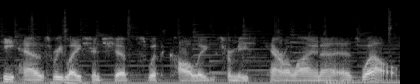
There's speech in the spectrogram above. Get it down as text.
he has relationships with colleagues from East Carolina as well.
